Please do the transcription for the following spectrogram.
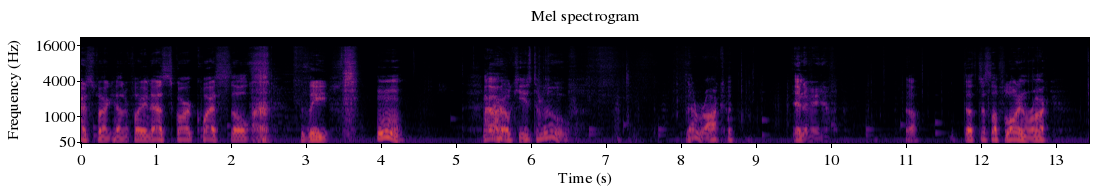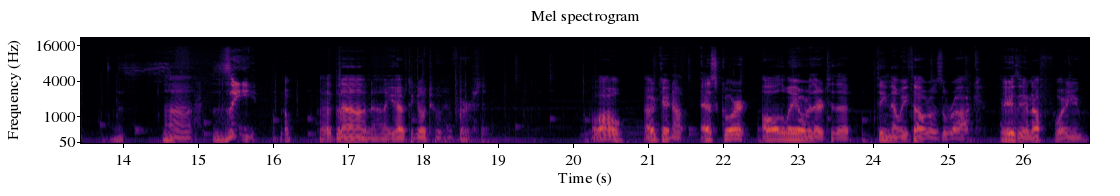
Norvus Podcast. We're playing Escort Quest, so the. Mm. Arrow keys to move. Is that a rock? innovative. Oh, that's just a floating rock. Uh, Z. Nope. No, no, you have to go to him first. Hello. Okay, now escort all the way over there to the thing that we thought was a rock. Easy enough. Why you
